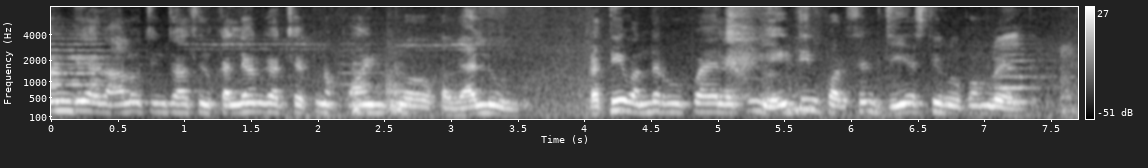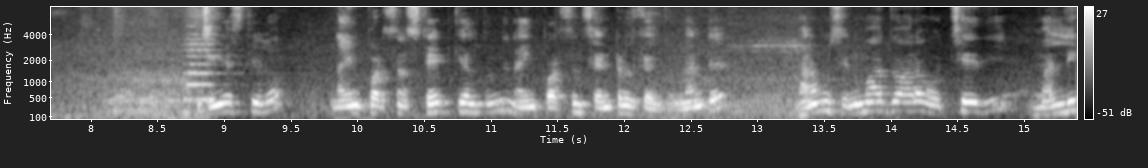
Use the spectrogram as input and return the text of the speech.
మంది అది ఆలోచించాల్సిన కళ్యాణ్ గారు చెప్పిన పాయింట్లో ఒక వాల్యూ ఉంది. ప్రతి వంద రూపాయలకి ఎయిటీన్ పర్సెంట్ జిఎస్టీ రూపంలో వెళ్తుంది. జిఎస్టీలో నైన్ పర్సెంట్ స్టేట్కి వెళ్తుంది నైన్ పర్సెంట్ సెంట్రల్కి వెళ్తుంది అంటే మనము సినిమా ద్వారా వచ్చేది మళ్ళీ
